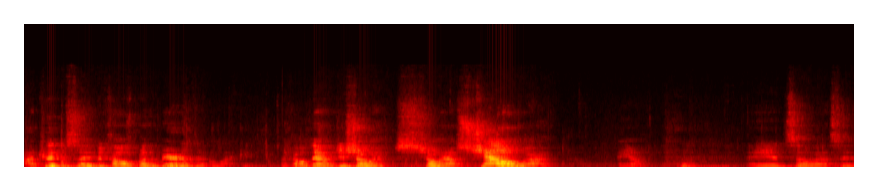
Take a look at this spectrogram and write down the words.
I couldn't say because Brother Meredith doesn't like it, because that would just show show how shallow I am. And so I said,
